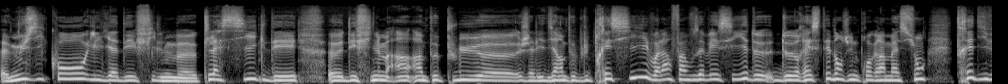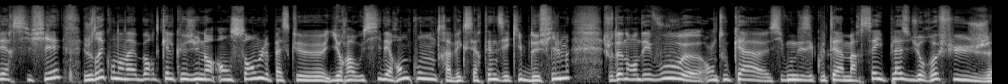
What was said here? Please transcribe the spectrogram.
musicaux, il y a des films classiques, des, des films un, peu plus, euh, j'allais dire, un peu plus précis. Voilà, enfin, vous avez essayé de, rester dans une programmation très diversifiée. Je voudrais qu'on en aborde quelques-unes en- ensemble, parce qu'il y aura aussi des rencontres avec certaines équipes de films. Je vous donne rendez-vous, euh, en tout cas, si vous nous écoutez à Marseille, place du Refuge.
